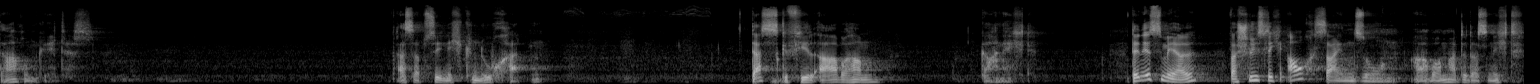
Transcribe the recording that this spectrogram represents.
darum geht es. Als ob sie nicht genug hatten. Das gefiel Abraham gar nicht. Denn Ismael war schließlich auch sein Sohn. Abraham hatte das nicht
